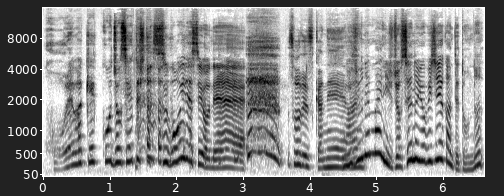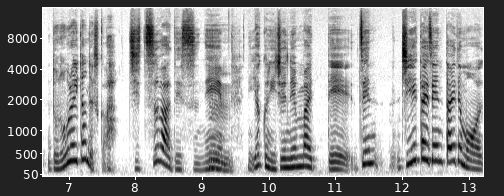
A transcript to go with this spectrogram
これは結構女性としてすごいですよね。そうですかね。20年前に女性の予備自衛官ってどんな、どのぐらいいたんですか？実はですね、うん、約20年前って全自衛隊全体でも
